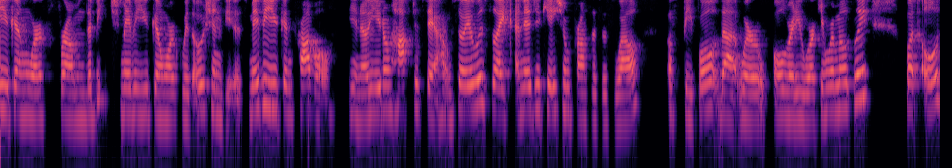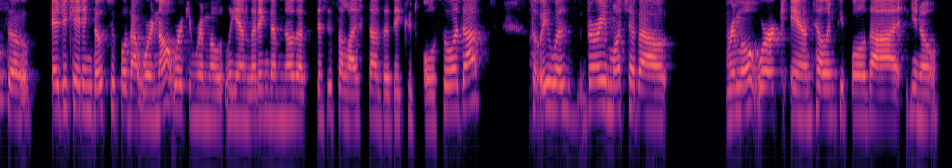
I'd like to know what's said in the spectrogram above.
you can work from the beach. Maybe you can work with ocean views. Maybe you can travel. You know, you don't have to stay at home. So it was like an education process as well of people that were already working remotely, but also educating those people that were not working remotely and letting them know that this is a lifestyle that they could also adapt. So it was very much about remote work and telling people that, you know,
